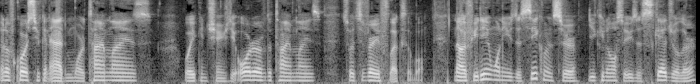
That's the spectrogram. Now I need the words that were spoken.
and of course you can add more timelines or you can change the order of the timelines so it's very flexible. Now if you didn't want to use a sequencer you can also use a scheduler.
